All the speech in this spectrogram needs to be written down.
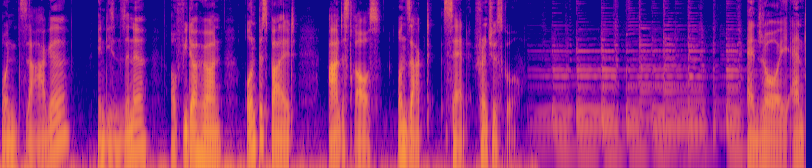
und sage in diesem Sinne auf Wiederhören und bis bald. Arndt ist raus und sagt San Francisco. Enjoy and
